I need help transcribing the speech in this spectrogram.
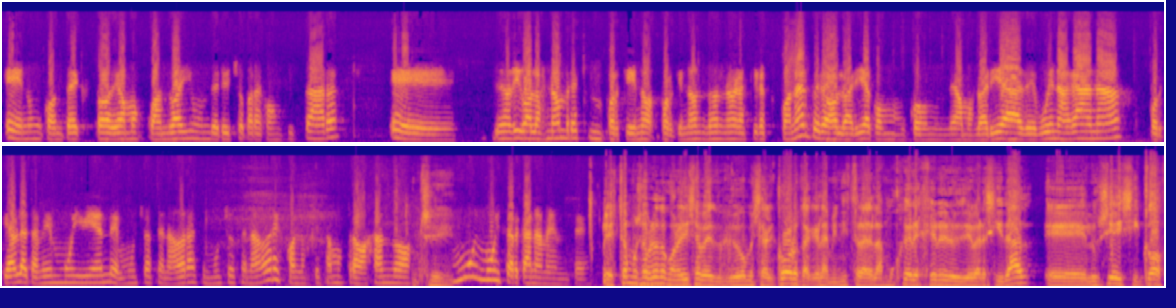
en un contexto, digamos, cuando hay un derecho para conquistar. Eh, no digo los nombres porque no porque no no, no las quiero exponer, pero lo haría con, con, digamos, lo haría de buena gana porque habla también muy bien de muchas senadoras y muchos senadores con los que estamos trabajando sí. muy, muy cercanamente. Estamos hablando con Elizabeth Gómez Alcorta, que es la ministra de las Mujeres, Género y Diversidad. Eh, Lucía Isikov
